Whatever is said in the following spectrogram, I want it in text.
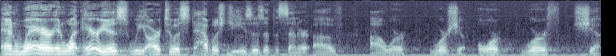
and where, in what areas we are to establish Jesus at the center of our worship or worthship.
